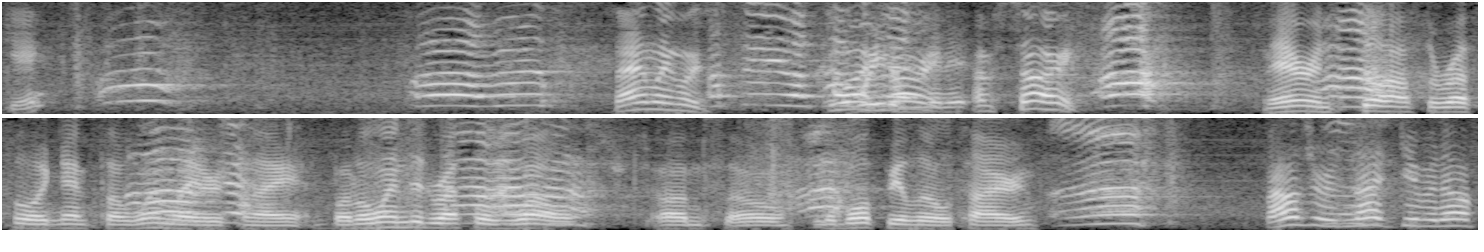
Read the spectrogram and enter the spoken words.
Okay. Oh, oh, Ruth, Sign language. I see you a Oh, couple I'm Wait a sorry. minute. I'm sorry. And Aaron ah. still has to wrestle against uh, ah, Lynn later tonight, but Lynn did wrestle as well, um, so they'll both be a little tired. Uh, Bouncer is not giving up.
